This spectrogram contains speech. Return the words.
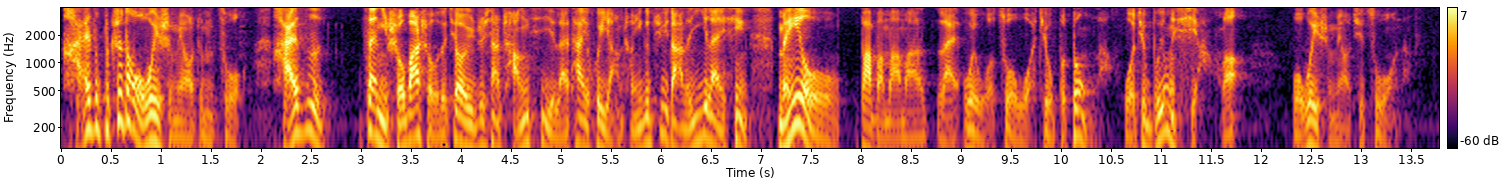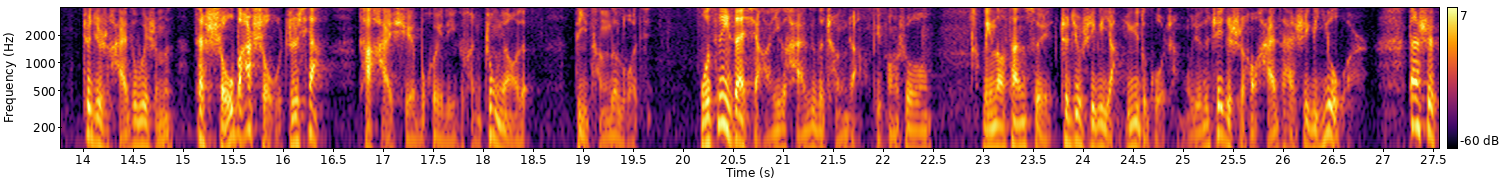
孩子不知道我为什么要这么做，孩子。在你手把手的教育之下，长期以来，他也会养成一个巨大的依赖性。没有爸爸妈妈来为我做，我就不动了，我就不用想了。我为什么要去做呢？这就是孩子为什么在手把手之下，他还学不会的一个很重要的底层的逻辑。我自己在想，一个孩子的成长，比方说零到三岁，这就是一个养育的过程。我觉得这个时候孩子还是一个幼儿。但是，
